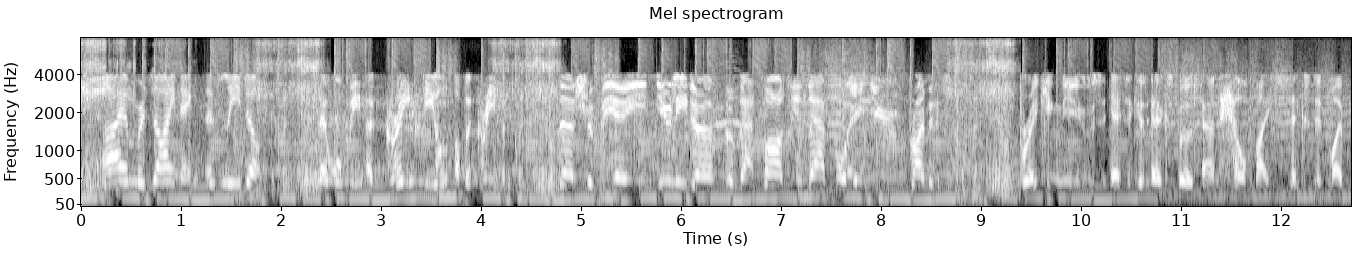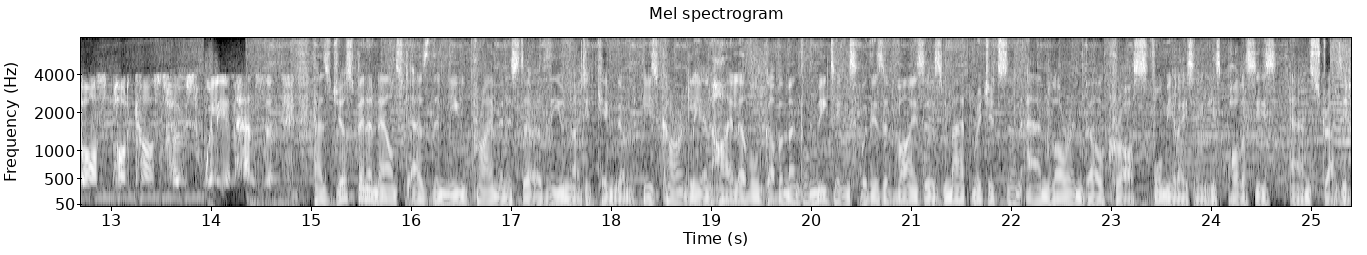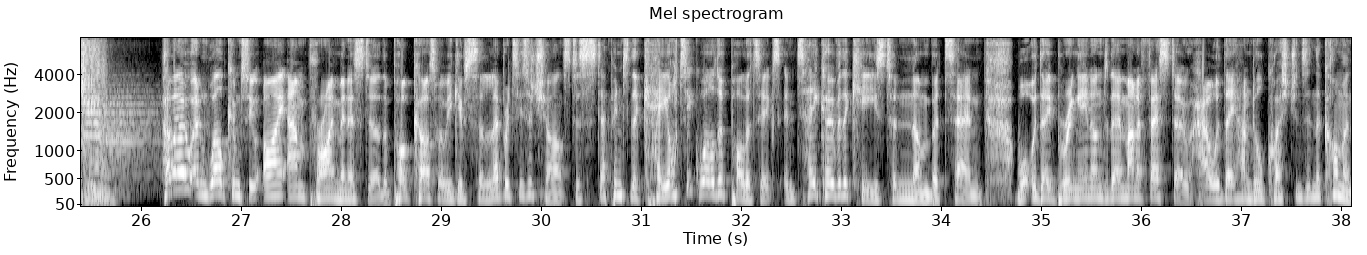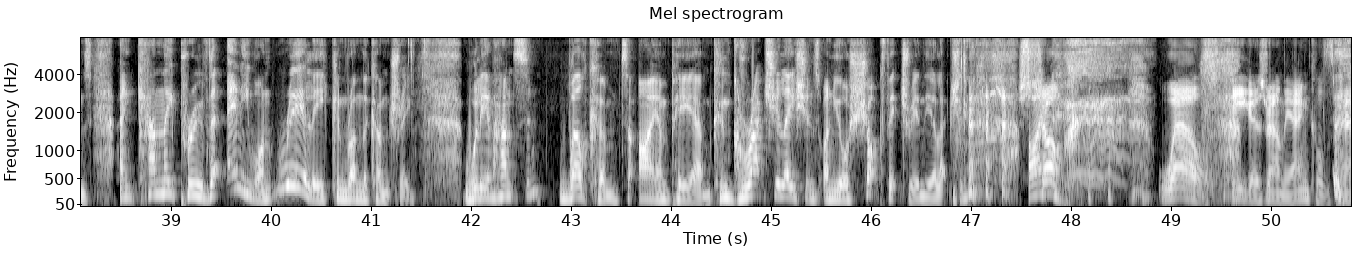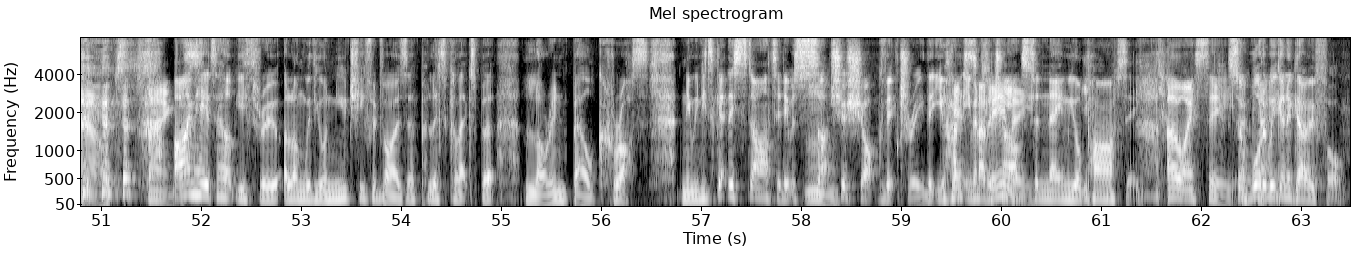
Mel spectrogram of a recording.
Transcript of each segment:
I am resigning as leader. There will be a great deal of agreement. There should be a new leader of that party and therefore a new prime minister. Breaking news, etiquette expert and Help I Sexted My Boss podcast host William Hanson has just been announced as the new Prime Minister of the United Kingdom. He's currently in high level governmental meetings with his advisors Matt Richardson and Lorin Bell Cross, formulating his policies and strategy. Hello and welcome to I Am Prime Minister, the podcast where we give celebrities a chance to step into the chaotic world of politics and take over the keys to number 10. What would they bring in under their manifesto? How would they handle questions in the Commons? And can they prove that anyone really can run the country? William Hanson, welcome to I Am PM. Congratulations on your shock victory in the election. Shock. Well, he goes round the ankles now. Thanks. I'm here to help you through, along with your new chief advisor, political expert, Lorin Bell Cross. Now, we need to get this started. It was mm. such a shock victory that you hadn't Yes, even had a chance to name your party. Oh, I see. So, what are we going to go for?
